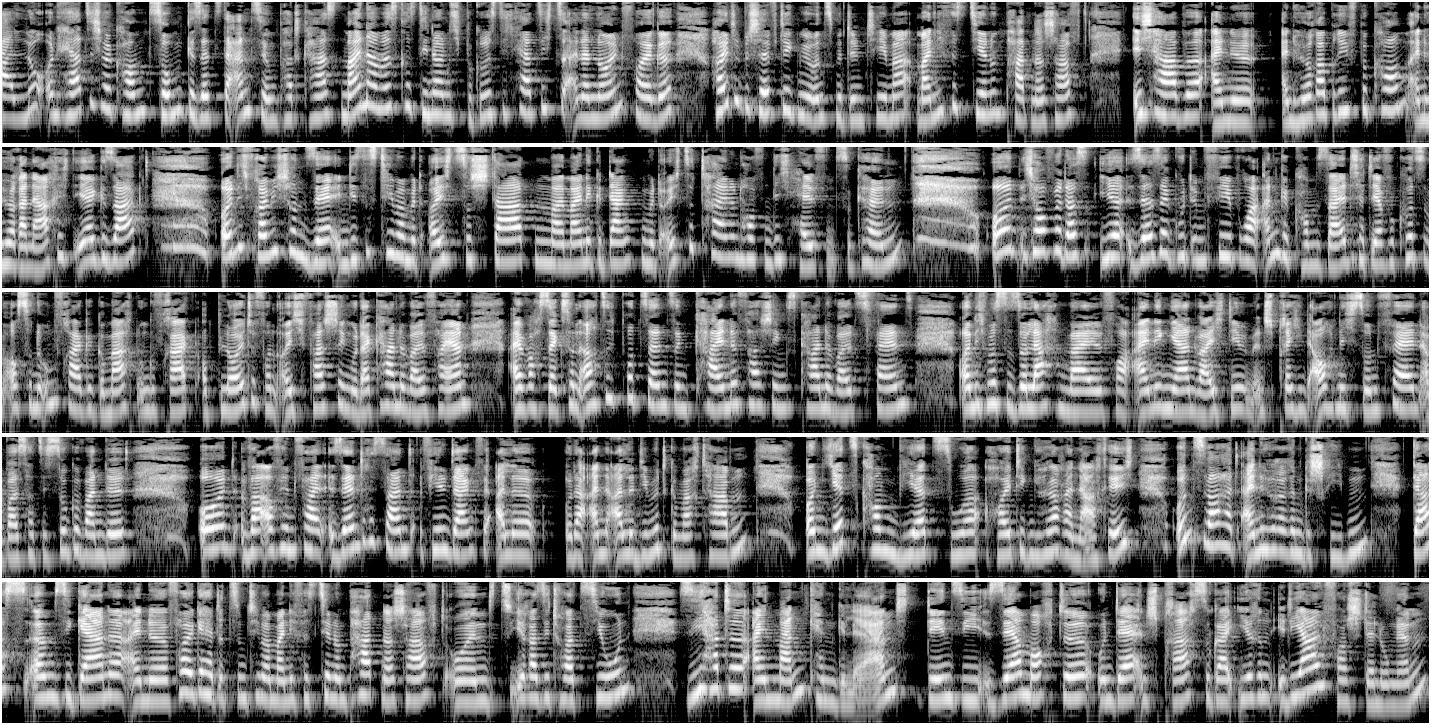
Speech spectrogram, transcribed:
Hallo und herzlich willkommen zum Gesetz der Anziehung Podcast. Mein Name ist Christina und ich begrüße dich herzlich zu einer neuen Folge. Heute beschäftigen wir uns mit dem Thema Manifestieren und Partnerschaft. Ich habe eine einen Hörerbrief bekommen, eine Hörernachricht eher gesagt. Und ich freue mich schon sehr, in dieses Thema mit euch zu starten, mal meine Gedanken mit euch zu teilen und hoffentlich helfen zu können. Und ich hoffe, dass ihr sehr, sehr gut im Februar angekommen seid. Ich hatte ja vor kurzem auch so eine Umfrage gemacht und gefragt, ob Leute von euch Fasching oder Karneval feiern. Einfach 86 Prozent sind keine Faschings-Karnevals-Fans. Und ich musste so lachen, weil vor einigen Jahren war ich dementsprechend auch nicht so ein Fan aber es hat sich so gewandelt und war auf jeden Fall sehr interessant. Vielen Dank für alle oder an alle, die mitgemacht haben. Und jetzt kommen wir zur heutigen Hörernachricht. Und zwar hat eine Hörerin geschrieben, dass ähm, sie gerne eine Folge hätte zum Thema Manifestieren und Partnerschaft und zu ihrer Situation. Sie hatte einen Mann kennengelernt, den sie sehr mochte und der entsprach sogar ihren Idealvorstellungen.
